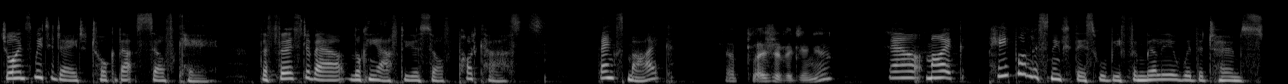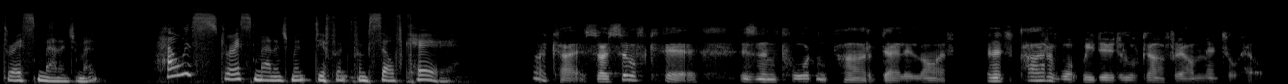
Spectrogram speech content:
joins me today to talk about self care, the first of our Looking After Yourself podcasts. Thanks, Mike. A pleasure, Virginia. Now, Mike, people listening to this will be familiar with the term stress management. How is stress management different from self care? Okay, so self care is an important part of daily life, and it's part of what we do to look after our mental health.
